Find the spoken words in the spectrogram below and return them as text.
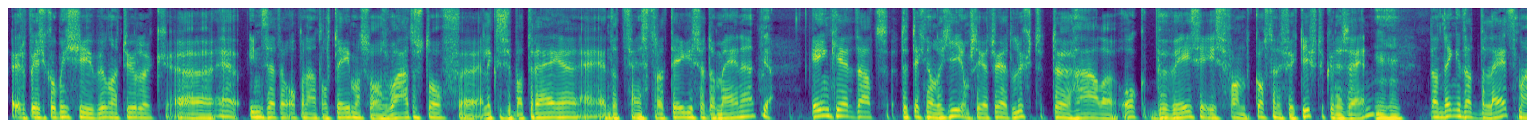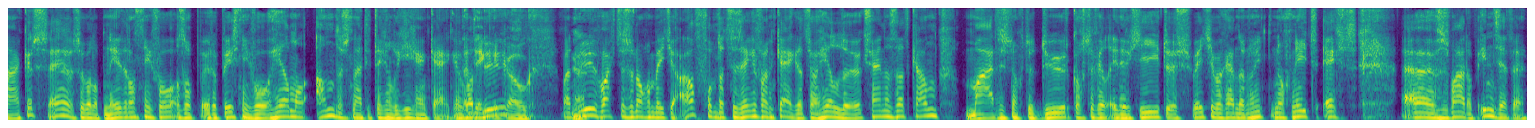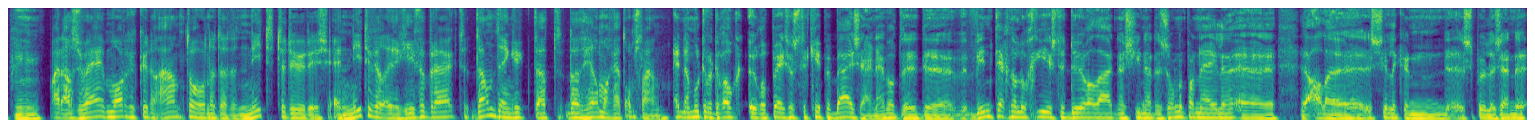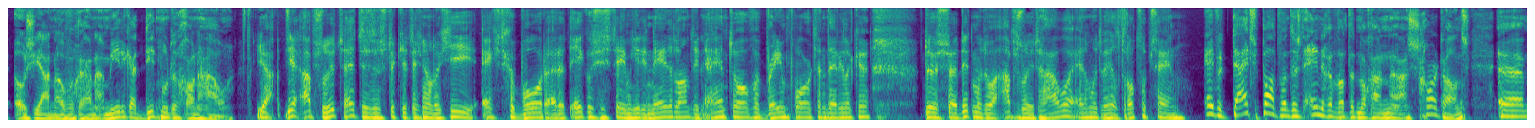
de Europese Commissie wil natuurlijk uh, inzetten op een aantal thema's zoals waterstof, uh, elektrische batterijen. en dat zijn strategische domeinen. Ja. Eén keer dat de technologie om CO2 uit lucht te halen ook bewezen is van kosteneffectief te kunnen zijn, mhm dan denk ik dat beleidsmakers, hè, zowel op Nederlands niveau als op Europees niveau, helemaal anders naar die technologie gaan kijken. Dat Wat denk nu, ik ook. Maar nu wachten ze nog een beetje af, omdat ze zeggen van kijk, dat zou heel leuk zijn als dat kan, maar het is nog te duur, kost te veel energie, dus weet je, we gaan er nog niet, nog niet echt uh, zwaar op inzetten. Mhm. Maar als wij morgen kunnen aantonen dat het niet te duur is en niet te veel energie verbruikt, dan denk ik dat dat helemaal gaat omslaan. En dan moeten we er ook Europees als de kippen bij zijn, hè? want de, de windtechnologie is de deur al uit naar China, de zonnepanelen, uh, alle silicon eh, spullen zijn de oceaan overgegaan naar Amerika. Dit moeten we gewoon houden. Ja, ja absoluut. Het is een stukje technologie echt geboren uit het ecosysteem hier in Nederland, in Eindhoven, Brainport en dergelijke. Dus uh, dit moeten we absoluut houden en daar moeten we heel trots op zijn. Even tijdspad, want dat is het enige wat er nog aan, aan schort, Hans. Uh,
